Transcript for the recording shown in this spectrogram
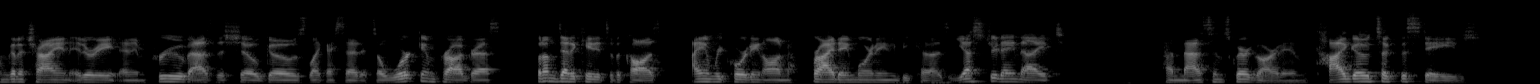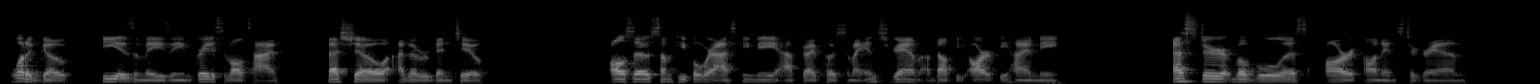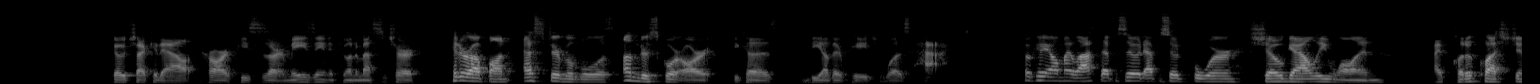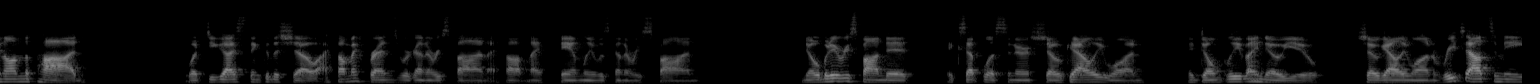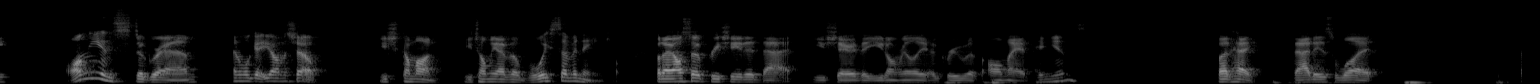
I'm going to try and iterate and improve as this show goes. Like I said, it's a work in progress, but I'm dedicated to the cause. I am recording on Friday morning because yesterday night at Madison Square Garden, Kygo took the stage. What a goat. He is amazing. Greatest of all time. Best show I've ever been to. Also, some people were asking me after I posted my Instagram about the art behind me. Esther Vavulis art on Instagram. Go check it out. Her art pieces are amazing. If you want to message her, hit her up on Esther Vavulis underscore art because the other page was hacked. Okay, on my last episode, episode four, Show Galley one, I put a question on the pod. What do you guys think of the show? I thought my friends were going to respond. I thought my family was going to respond. Nobody responded except listener, Show Galley one. I don't believe I hmm. know you. Show Galley one. Reach out to me on the Instagram and we'll get you on the show. You should come on. You told me I have a voice of an angel. But I also appreciated that you shared that you don't really agree with all my opinions. But hey, that is what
